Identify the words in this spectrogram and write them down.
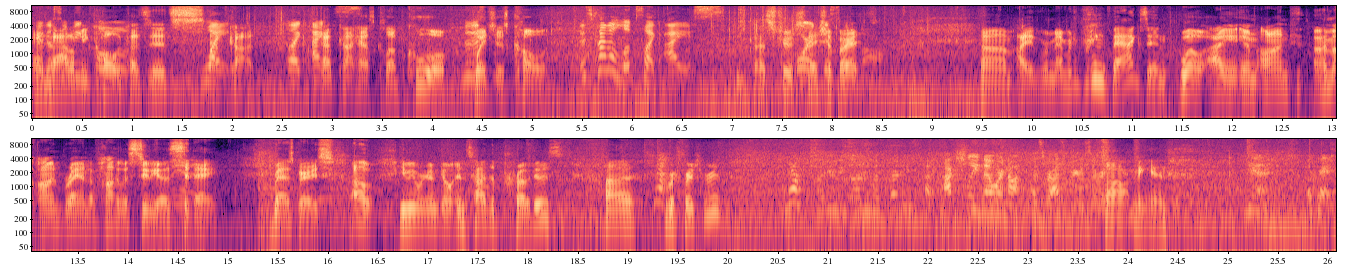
and this'll that'll be be cold cold. because it's White. Epcot. like ice. Epcot has Club Cool, This- which is cold. This kind of looks like ice. That's true. Or a Spaceship Earth. Um, I remember to bring bags in. Whoa, I am on. I'm on brand of Hollywood Studios Yeah. today. Raspberries. Oh, you mean we're gonna go inside the produce uh, refrigerator? Yeah, we're gonna be going to produce hut. Actually, no, we're not, because raspberries are right Oh man. Man, okay.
